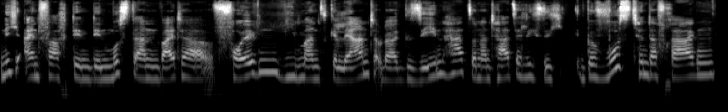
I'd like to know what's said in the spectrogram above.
nicht einfach den, den Mustern weiter folgen, wie man es gelernt oder gesehen hat, sondern tatsächlich sich bewusst hinterfragen,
